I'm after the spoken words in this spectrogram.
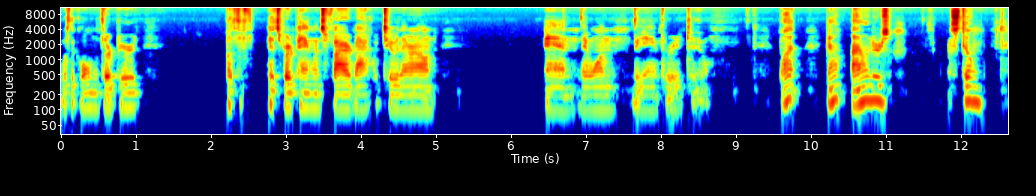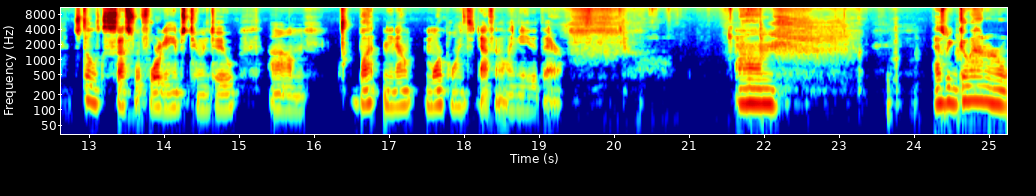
with a goal in the third period, but the Pittsburgh Penguins fired back with two of their own, and they won the game 3 to 2. But know, Islanders still still successful four games, two and two. Um, but you know, more points definitely needed there. Um, as we go out our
